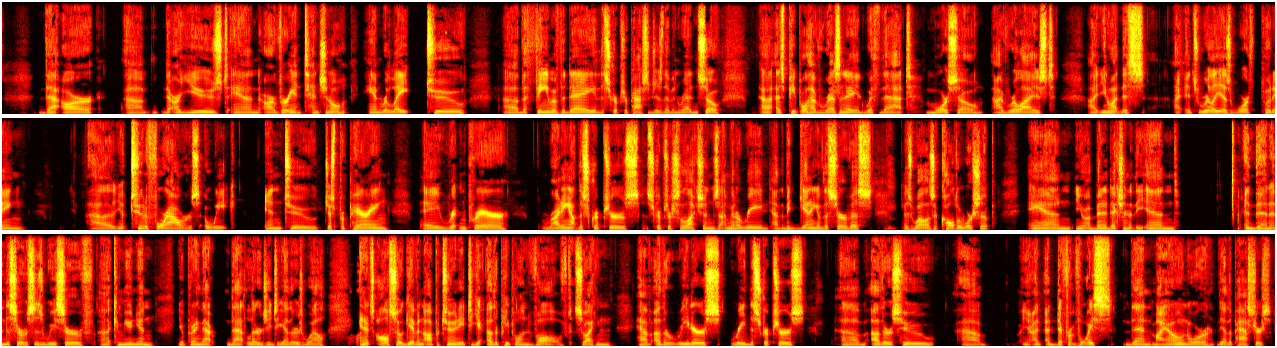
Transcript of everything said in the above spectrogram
that are uh, that are used and are very intentional and relate to uh, the theme of the day, the scripture passages that have been read. And so, uh, as people have resonated with that more so, I've realized, uh, you know what, this it really is worth putting, uh, you know, two to four hours a week into just preparing a written prayer, writing out the scriptures, scripture selections I'm going to read at the beginning of the service, as well as a call to worship and you know a benediction at the end. And then in the services we serve uh, communion you know putting that that liturgy together as well. And it's also given opportunity to get other people involved. So i can have other readers read the scriptures um, others who uh, you know a, a, different voice than my own or the other pastors.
